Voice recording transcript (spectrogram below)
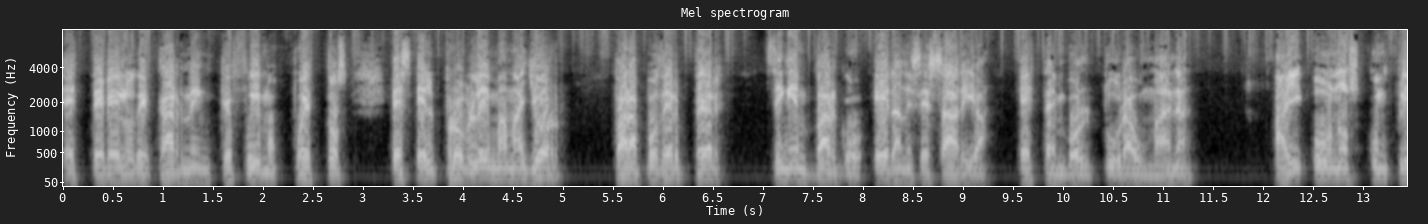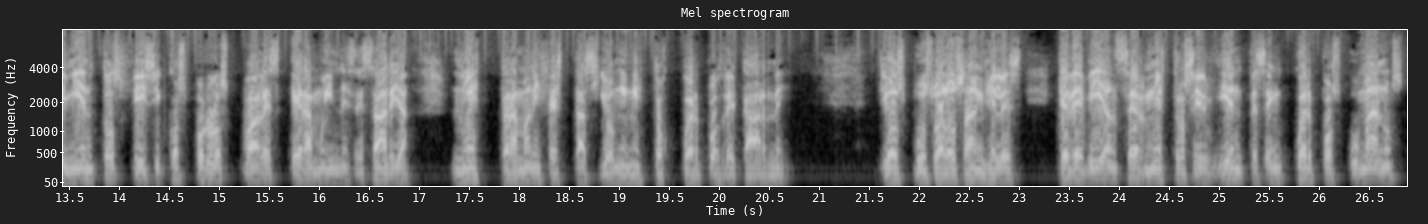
Este velo de carne en que fuimos puestos es el problema mayor para poder ver. Sin embargo, era necesaria esta envoltura humana. Hay unos cumplimientos físicos por los cuales era muy necesaria nuestra manifestación en estos cuerpos de carne. Dios puso a los ángeles que debían ser nuestros sirvientes en cuerpos humanos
